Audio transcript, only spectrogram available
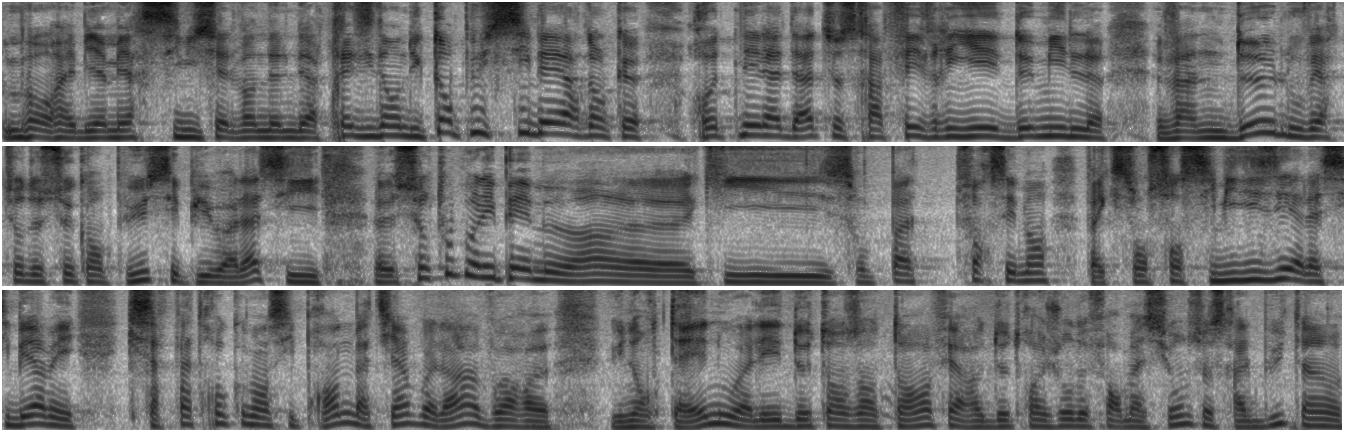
Bon, eh bien, merci Michel Vandenberg, président du campus cyber. Donc, euh, retenez la date, ce sera février 2022, l'ouverture de ce campus. Et puis voilà, si surtout pour les PME hein, qui sont pas forcément, enfin, qui sont sensibilisés à la cyber, mais qui savent pas trop comment s'y prendre, bah tiens, voilà, avoir une antenne ou aller de temps en temps faire deux trois jours de formation, ce sera le but hein,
